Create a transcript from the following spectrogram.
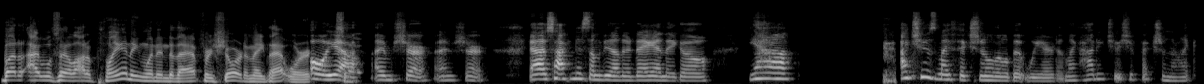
but I will say a lot of planning went into that for sure to make that work. Oh, yeah. So- I'm sure. I'm sure. Yeah. I was talking to somebody the other day and they go, Yeah, I choose my fiction a little bit weird. I'm like, How do you choose your fiction? They're like,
